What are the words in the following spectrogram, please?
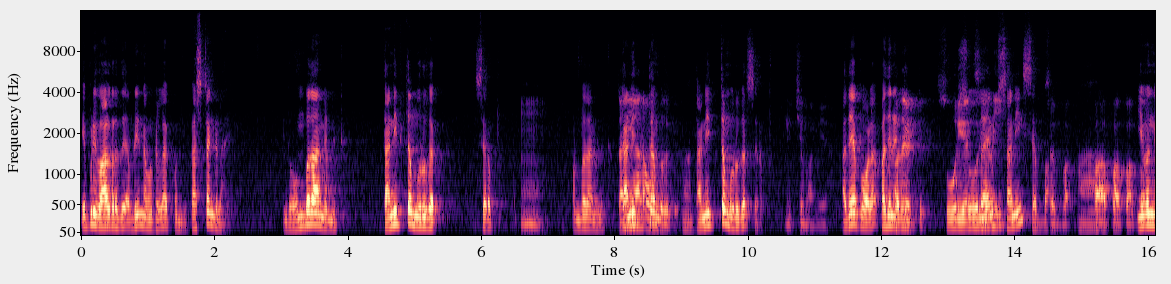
எப்படி வாழ்றது அப்படின்னு நமக்கெல்லாம் கொஞ்சம் கஷ்டங்களாய் இந்த ஒன்பதாம் எண்ணுக்கு தனித்த முருகர் சிறப்பு. ம். ஒன்பதாம் தனியான தனித்த தனித்த முருகர் சிறப்பு. நிச்சயமாங்க. அதே போல பதினெட்டு. சூரியன் சனி செவ்வாய் இவங்க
